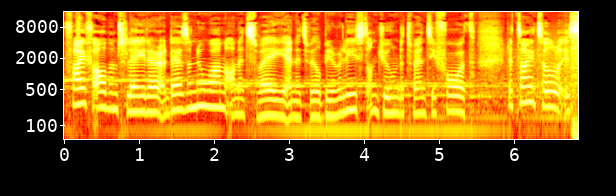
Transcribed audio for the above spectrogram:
Five albums later, there's a new one on its way and it will be released on June the 24th. The title is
